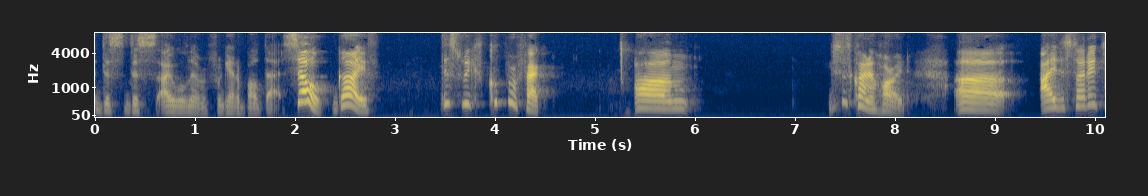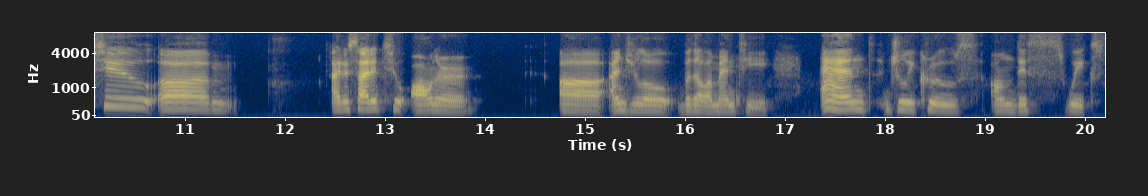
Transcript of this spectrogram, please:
this this I will never forget about that. So, guys, this week's Cooper Effect. Um, this is kind of hard. Uh, I decided to um, I decided to honor uh, Angelo Badalamenti and Julee Cruise on this week's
